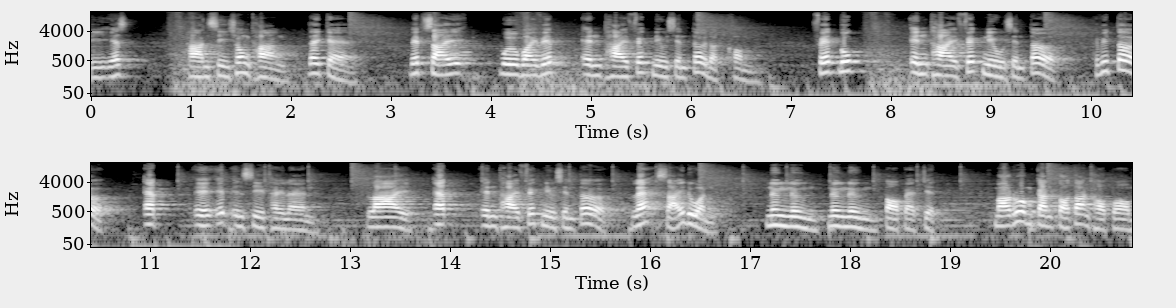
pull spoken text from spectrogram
DS ผ่าน 4 ช่องทางได้แก่ เว็บไซต์ www n t h a i f a k e n e w s c e n t e r com Facebook n t h a i Fake News Center Twitter at AFNC Thailand Line at n t h a i Fake News Center และสายด่วน 1111 ต่อ 87 มาร่วมกันต่อต้านข่าวปลอม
